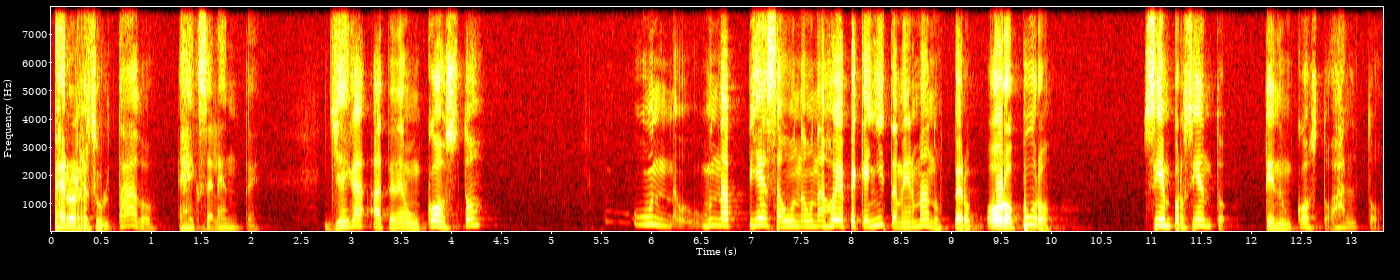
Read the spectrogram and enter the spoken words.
Pero el resultado es excelente. Llega a tener un costo, una pieza, una, una joya pequeñita, mis hermanos, pero oro puro, 100%, tiene un costo alto.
